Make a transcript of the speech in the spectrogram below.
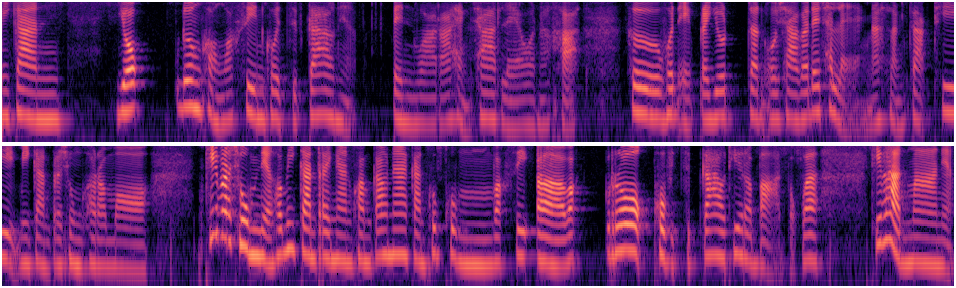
มีการยกเรื่องของวัคซีนโควิด -19 เนี่ยเป็นวาระแห่งชาติแล้วนะคะ คือพลเอกประยุทธ์จันโอชาก็ได้แถลงนะ หลังจากที่มีการประชุมคอรมอที่ประชุมเนี่ยเขามีการรายงานความก้าวหน้าการควบคุมวัคซีนเอ่อวัค โรคโควิด -19 ที่ระบาด บอกว่าที่ผ่านมาเนี่ย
